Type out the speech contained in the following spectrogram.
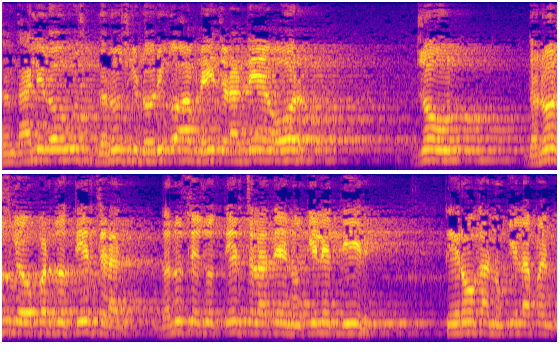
संथाली लोग उस धनुष की डोरी को अब नहीं चढ़ाते हैं और जो उन धनुष के ऊपर जो तीर चढ़ा, धनुष से जो तीर चलाते हैं, नुकीले तीर, तीरों का नुकीलापन,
